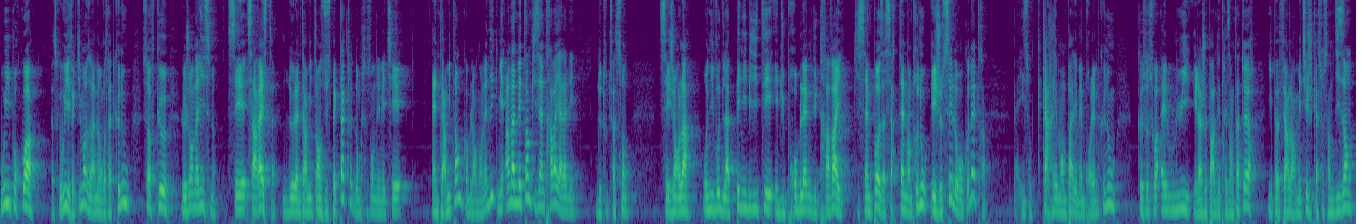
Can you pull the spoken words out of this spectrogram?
Oui, pourquoi? Parce que oui, effectivement, ils ont la même retraite que nous. Sauf que le journalisme, ça reste de l'intermittence du spectacle, donc ce sont des métiers intermittents, comme leur nom l'indique, mais en admettant qu'ils aient un travail à l'année. De toute façon, ces gens-là, au niveau de la pénibilité et du problème du travail qui s'impose à certains d'entre nous, et je sais le reconnaître, ben, ils n'ont carrément pas les mêmes problèmes que nous, que ce soit elle ou lui, et là je parle des présentateurs, ils peuvent faire leur métier jusqu'à 70 ans,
